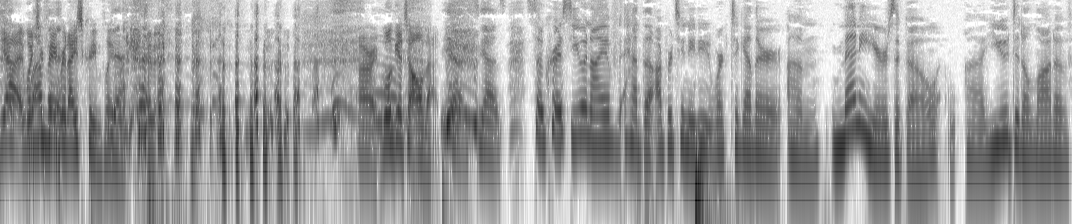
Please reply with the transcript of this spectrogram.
yeah. And What's Love your favorite it. ice cream flavor? all right, we'll get to all that. yes, yes. So, Chris, you and I have had the opportunity to work together um, many years ago. Uh, you did a lot of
